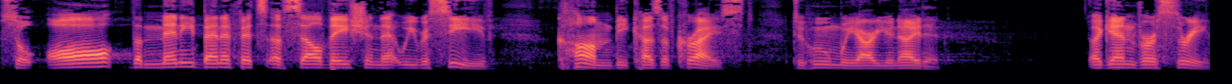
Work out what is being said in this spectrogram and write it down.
So, all the many benefits of salvation that we receive come because of Christ, to whom we are united. Again, verse 3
